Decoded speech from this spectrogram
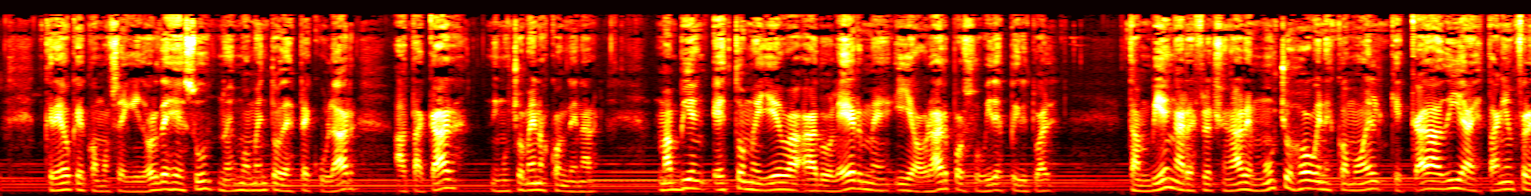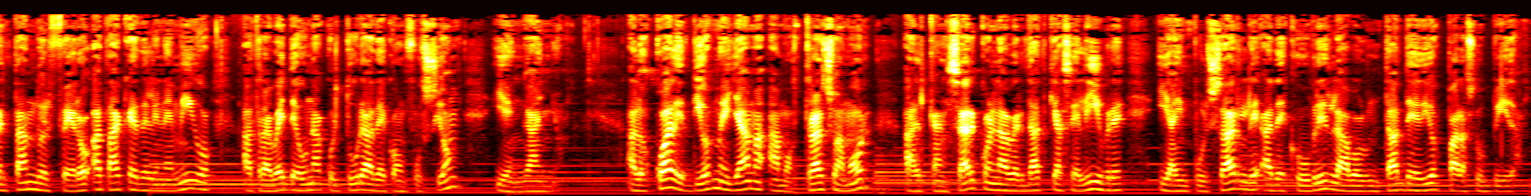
Creo que como seguidor de Jesús no es momento de especular, atacar, ni mucho menos condenar. Más bien esto me lleva a dolerme y a orar por su vida espiritual también a reflexionar en muchos jóvenes como él que cada día están enfrentando el feroz ataque del enemigo a través de una cultura de confusión y engaño, a los cuales Dios me llama a mostrar su amor, a alcanzar con la verdad que hace libre y a impulsarle a descubrir la voluntad de Dios para sus vidas.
